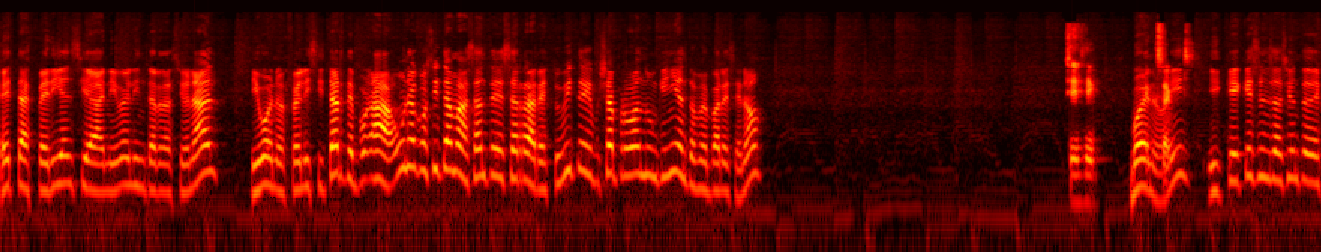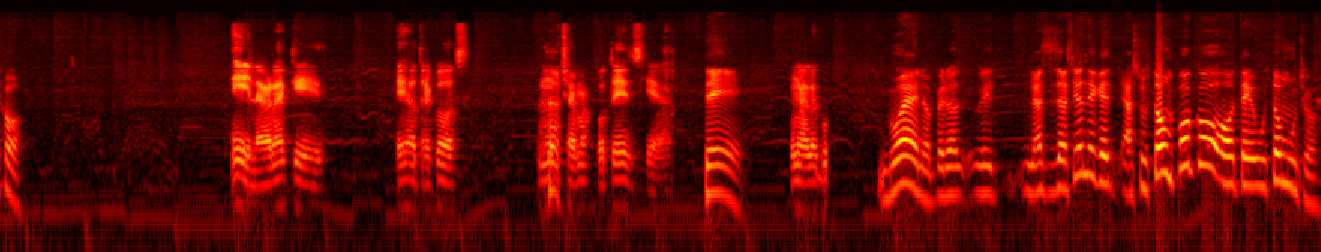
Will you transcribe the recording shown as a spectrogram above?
esta experiencia a nivel internacional. Y bueno, felicitarte por... Ah, una cosita más antes de cerrar. Estuviste ya probando un 500, me parece, ¿no? Sí, sí. Bueno, ¿y, qué, sensación te dejó? Sí, la verdad que es otra cosa. Mucha más potencia. Sí. Una locura. Bueno, pero eh, la sensación de que asustó un poco o te gustó mucho?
